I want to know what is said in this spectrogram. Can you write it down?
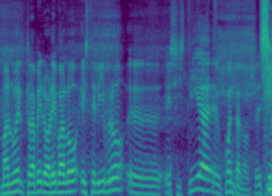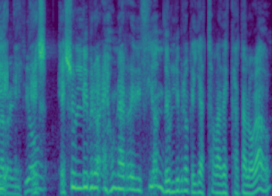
Manuel Clavero Arevalo, este libro eh, existía, eh, cuéntanos, ¿es una reedición? Es, un libro, es una reedición de un libro que ya estaba descatalogado,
